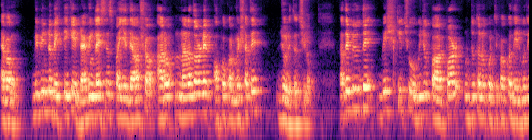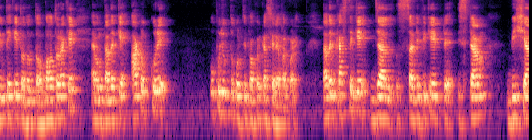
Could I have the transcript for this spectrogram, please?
এবং বিভিন্ন ব্যক্তিকে ড্রাইভিং লাইসেন্স পাইয়ে দেওয়া সহ আরও নানা ধরনের অপকর্মের সাথে জড়িত ছিল। তাদের বিরুদ্ধে বেশ কিছু অভিযোগ পাওয়ার পর ঊর্ধ্বতন কর্তৃপক্ষ দীর্ঘদিন থেকে তদন্ত অব্যাহত রাখে এবং তাদেরকে আটক করে উপযুক্ত কর্তৃপক্ষের কাছে রেফার করে। তাদের কাছ থেকে জাল, সার্টিফিকেট, স্টাম্প, ভিসা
